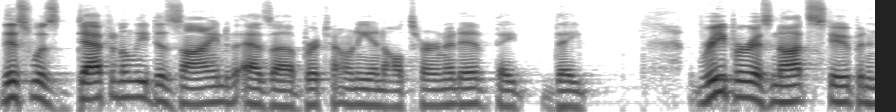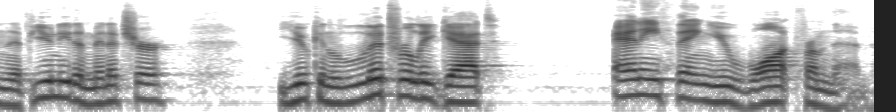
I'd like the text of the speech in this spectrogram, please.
This was definitely designed as a Bretonnian alternative. They they Reaper is not stupid, and if you need a miniature, you can literally get anything you want from them,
